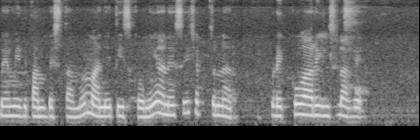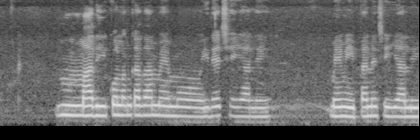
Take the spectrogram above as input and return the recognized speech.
మేము ఇది పంపిస్తాము మనీ తీసుకొని అనేసి చెప్తున్నారు. ఇప్పుడు ఎక్కువ రీల్స్లో అవే. మాది ఈ కులం కదా మేము ఇదే చేయాలి మేము ఈ పని చెయ్యాలి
